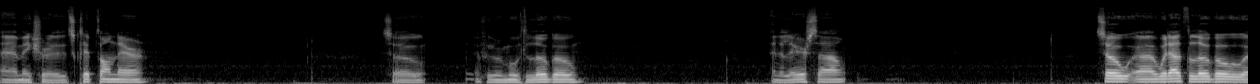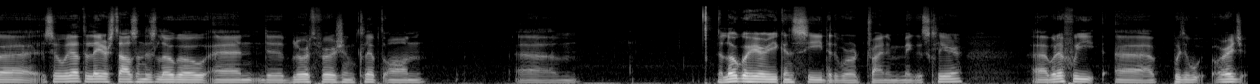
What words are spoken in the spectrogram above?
and make sure that it's clipped on there. So if we remove the logo and the layer style. So uh, without the logo, uh, so without the layer styles on this logo and the blurred version clipped on um, the logo here, you can see that we're trying to make this clear. Uh, but if we uh, put the origin,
